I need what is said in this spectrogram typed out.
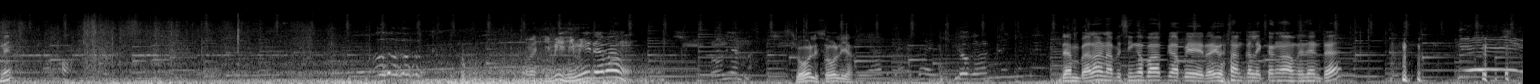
නේ? තමයි හිමි හිමීට යමු. ස්ලෝලි ස්ලෝලිය දැන් බලන්න අපි සිංගපාක්ක අපේ ඩ්‍රයිවර් අංකල් එකන් ආව මෙතෙන්ට. කට්ටියම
